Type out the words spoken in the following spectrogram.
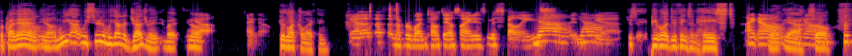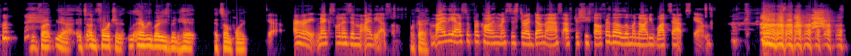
Yeah, But by then, you know, and we, uh, we sued him. We got a judgment, but you know, yeah, I know. good luck collecting. Yeah, that's, that's the number one telltale sign is misspellings. Yeah, And, yeah. yeah. Just people that do things in haste. I know. You know, yeah, I know. so- But yeah, it's unfortunate. Everybody's been hit at some point. Yeah. All right, next one is Am I the asshole? Okay. Am I the asshole for calling my sister a dumbass after she fell for the Illuminati WhatsApp scam?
